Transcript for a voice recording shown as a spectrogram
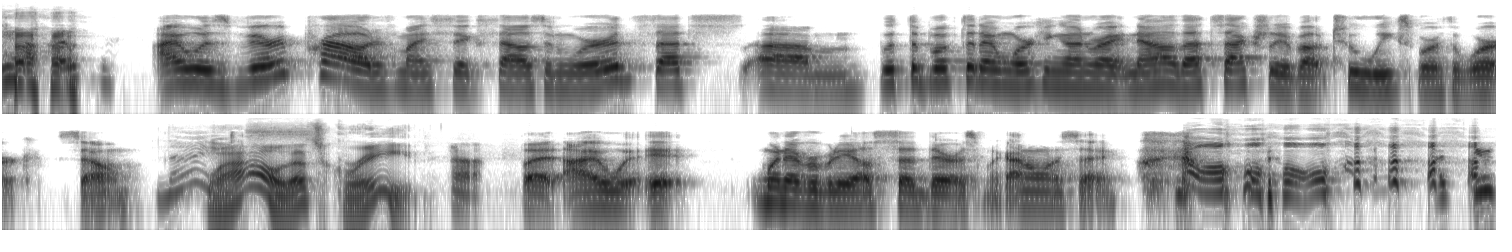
yeah, I was very proud of my 6,000 words. That's um, with the book that I'm working on right now. That's actually about two weeks worth of work. So, nice. wow, that's great. Uh, but I, w- it, when everybody else said theirs, I'm like, I don't want to say. No. you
